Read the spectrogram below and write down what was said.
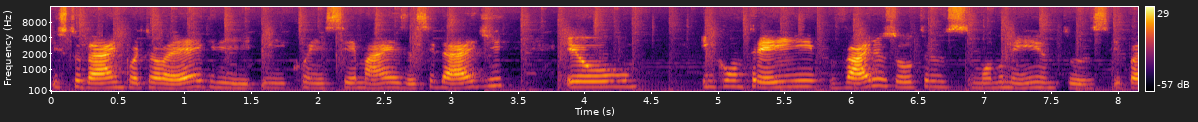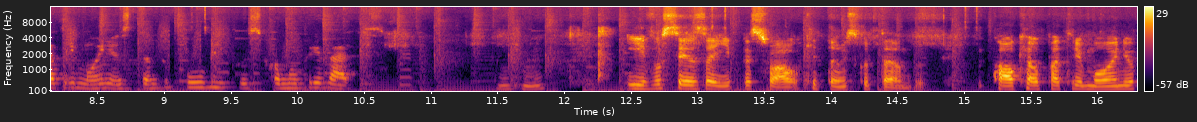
estudar em Porto Alegre e conhecer mais a cidade, eu encontrei vários outros monumentos e patrimônios, tanto públicos como privados. Uhum. E vocês aí, pessoal, que estão escutando, qual que é o patrimônio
